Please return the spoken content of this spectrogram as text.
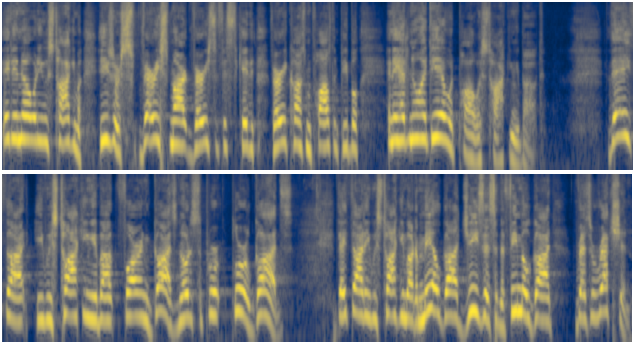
They didn't know what he was talking about. These were very smart, very sophisticated, very cosmopolitan people, and they had no idea what Paul was talking about. They thought he was talking about foreign gods. Notice the plural gods. They thought he was talking about a male God, Jesus, and a female God, resurrection.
